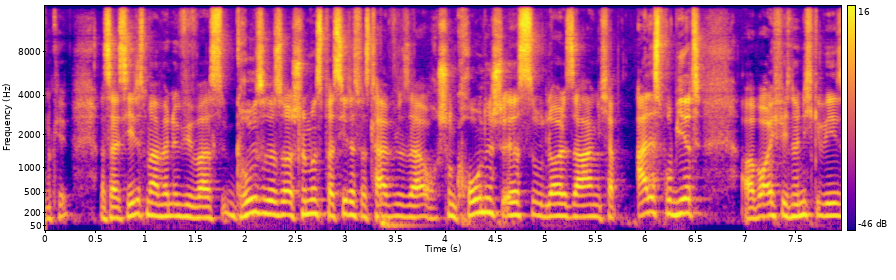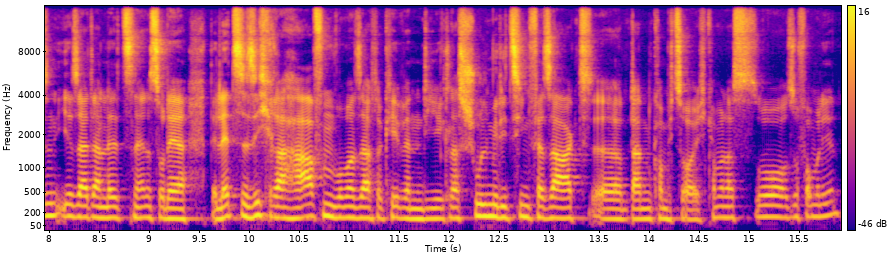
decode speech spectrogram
Okay. Das heißt, jedes Mal, wenn irgendwie was Größeres oder Schlimmes passiert ist, was teilweise auch schon chronisch ist, so Leute sagen, ich habe alles probiert, aber bei euch bin ich noch nicht gewesen, ihr seid dann letzten Endes so der, der letzte sichere Hafen, wo man sagt, okay, wenn die Klasse Schulmedizin versagt, äh, dann komme ich zu euch. Kann man das so, so formulieren?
